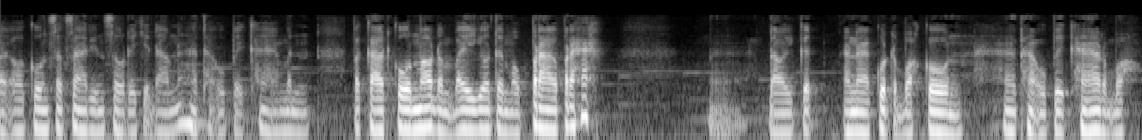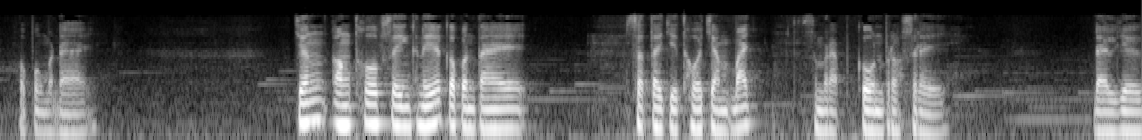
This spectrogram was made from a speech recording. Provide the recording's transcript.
ដោយឲ្យកូនសិក្សារៀនសូត្រឯជាដើមហ្នឹងហៅថាឧបេក្ខាមិនបង្កើតកូនមកដើម្បីយកទៅមកប្រើប្រាស់ដោយគិតអនាគតរបស់កូនហៅថាឧបេក្ខារបស់ឪពុកម្ដាយអញ្ចឹងអង្គធោផ្សេងគ្នាក៏ប៉ុន្តែសតតែជាធัวចាំបាច់សម្រាប់កូនប្រុសស្រី ដែលយើង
